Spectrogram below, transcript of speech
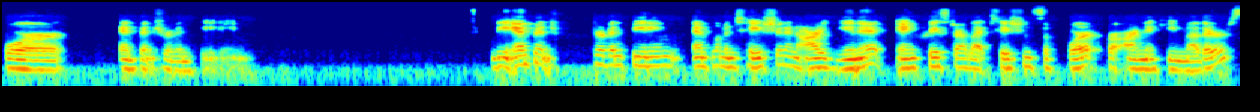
for infant driven feeding. The infant driven feeding implementation in our unit increased our lactation support for our NICU mothers,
